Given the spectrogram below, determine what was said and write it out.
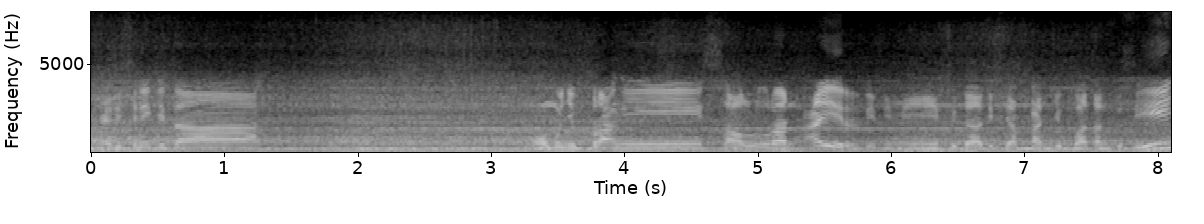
Oke, di sini kita mau menyeberangi saluran air di sini. Sudah disiapkan jembatan besi.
